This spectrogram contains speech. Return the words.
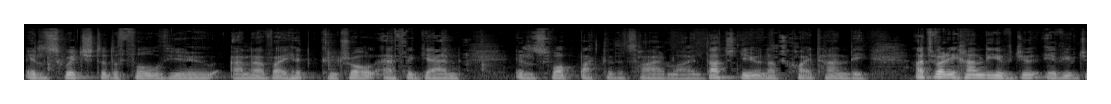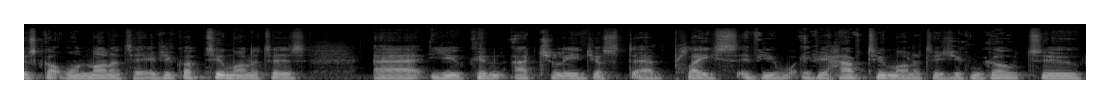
it'll switch to the full view, and if I hit Control F again, it'll swap back to the timeline. That's new and that's quite handy. That's very handy if you if you've just got one monitor. If you've got two monitors uh, you can actually just uh, place if you if you have two monitors you can go to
